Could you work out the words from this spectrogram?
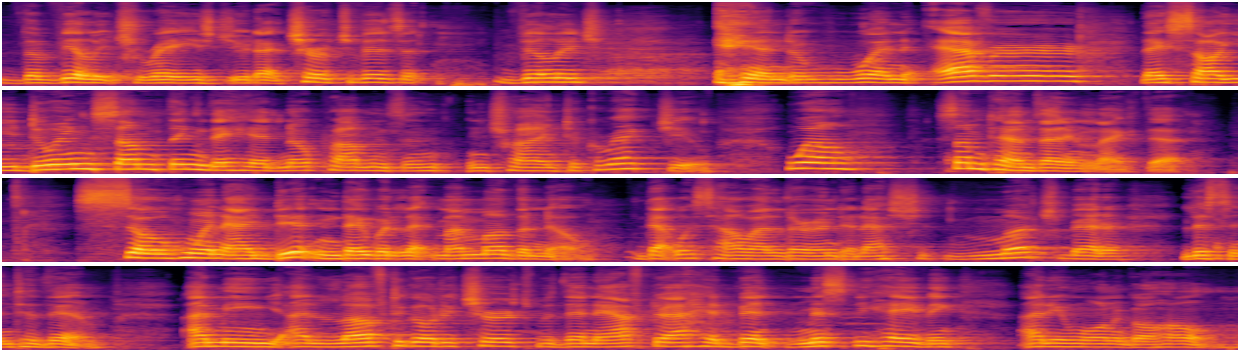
the village raised you, that church visit village and whenever they saw you doing something, they had no problems in, in trying to correct you. Well, sometimes I didn't like that. So when I didn't, they would let my mother know. That was how I learned that I should much better listen to them. I mean, I loved to go to church, but then after I had been misbehaving, I didn't want to go home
